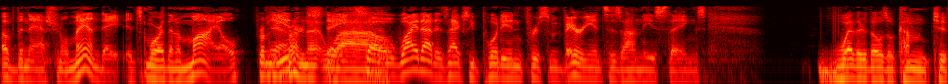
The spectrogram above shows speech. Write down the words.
of the national mandate. It's more than a mile from the Yeah. From that- interstate. wow. So WYDOT has actually put in for some variances on these things. Whether those will come to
